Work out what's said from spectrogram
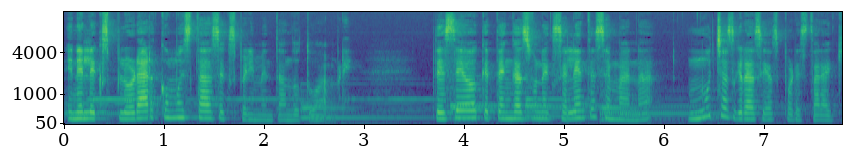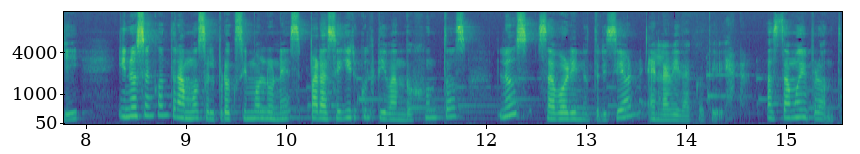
en el explorar cómo estás experimentando tu hambre. Deseo que tengas una excelente semana, muchas gracias por estar aquí y nos encontramos el próximo lunes para seguir cultivando juntos luz, sabor y nutrición en la vida cotidiana. Hasta muy pronto.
